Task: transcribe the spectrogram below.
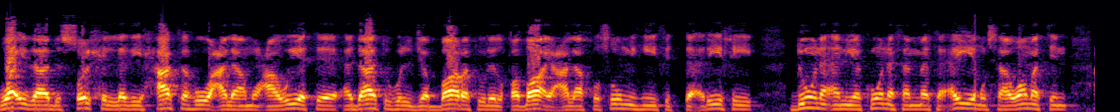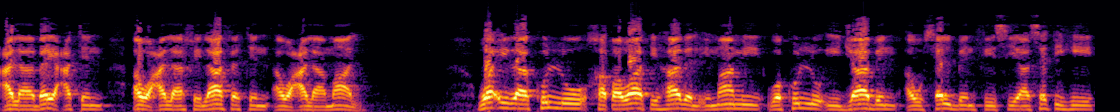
وإذا بالصلح الذي حاكه على معاوية أداته الجبارة للقضاء على خصومه في التأريخ دون أن يكون ثمة أي مساومة على بيعة أو على خلافة أو على مال. وإذا كل خطوات هذا الإمام وكل إيجاب أو سلب في سياسته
